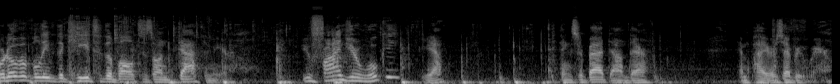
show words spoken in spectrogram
Cordova believed the key to the vault is on Dathomir. You find your Wookiee? Yep. Things are bad down there. Empires everywhere.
